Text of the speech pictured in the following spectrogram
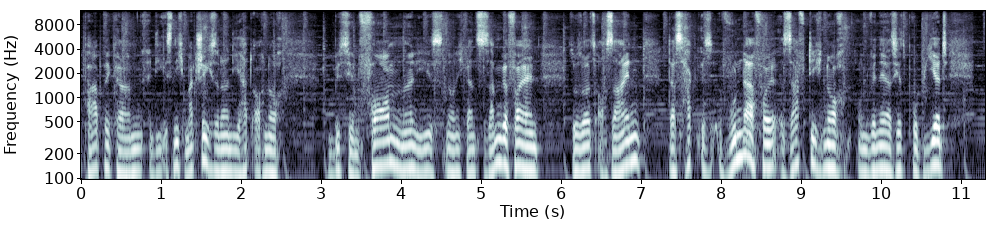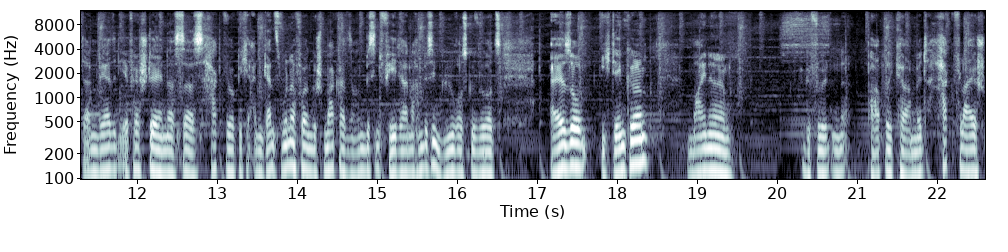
Paprika, die ist nicht matschig, sondern die hat auch noch ein bisschen Form, ne? die ist noch nicht ganz zusammengefallen. So soll es auch sein. Das Hack ist wundervoll saftig noch und wenn ihr das jetzt probiert, dann werdet ihr feststellen, dass das Hack wirklich einen ganz wundervollen Geschmack hat, nach ein bisschen Feta, nach ein bisschen Gyrosgewürz. Also ich denke, meine gefüllten Paprika mit Hackfleisch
